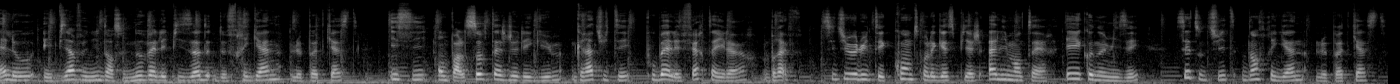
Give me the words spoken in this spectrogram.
Hallo et bienvenue dans ce nouvel épisode de Frigan, le podcast. Ici, on parle sauvetage de légumes, gratuité, poubelle et faire Tyler. Bref, si tu veux lutter contre le gaspillage alimentaire et économiser, c'est tout de suite dans Frigan, le podcast.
